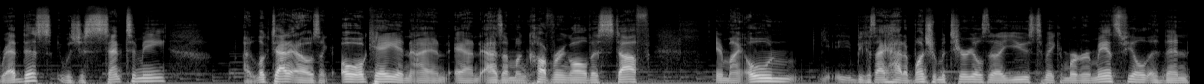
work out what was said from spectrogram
read this. It was just sent to me. I looked at it and I was like, "Oh, okay." And and and as I'm uncovering all this stuff in my own because I had a bunch of materials that I used to make a murder in Mansfield, and then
